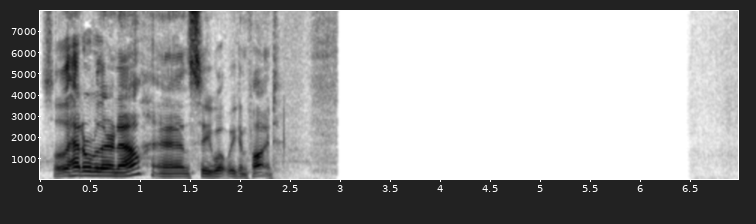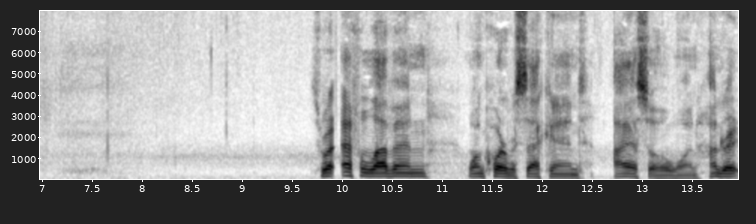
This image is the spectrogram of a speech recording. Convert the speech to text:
So head over there now and see what we can find. So we're at f11, one quarter of a second, ISO 100.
